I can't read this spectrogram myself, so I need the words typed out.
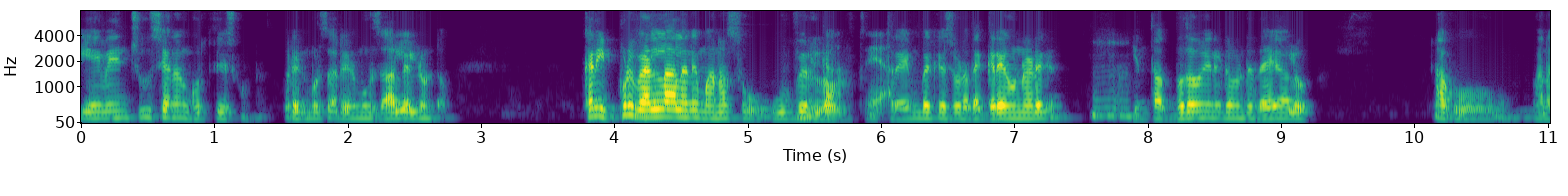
ఏమేం చూశానని గుర్తు చేసుకుంటాను రెండు మూడు సార్లు రెండు మూడు సార్లు వెళ్ళి ఉంటాం కానీ ఇప్పుడు వెళ్ళాలని మనసు yeah. త్రయంబకేశ్వరుడు దగ్గరే ఉన్నాడుగా ఉమ్. ఇంత అద్భుతమైనటువంటి దయాలు నాకు మన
